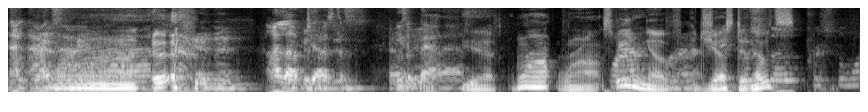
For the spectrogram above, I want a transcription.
and then I love because I Justin. just- He's a hell yeah. badass. Yeah. Wah, wah. Speaking of Hey, Justin, push that the- was push the wah,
